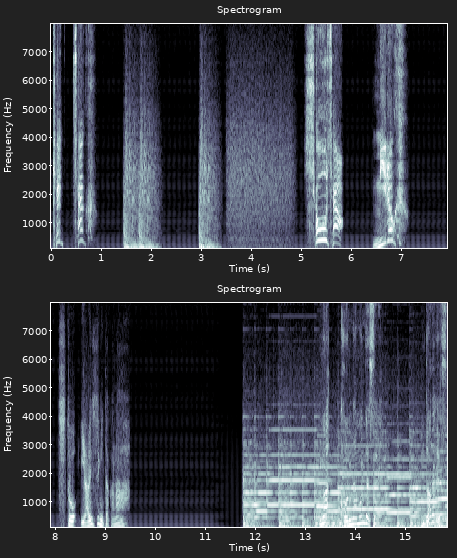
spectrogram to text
決着勝者弥勒ちとやりすぎたかなまこんなもんです誰です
